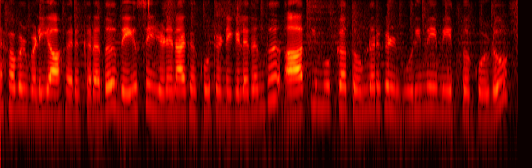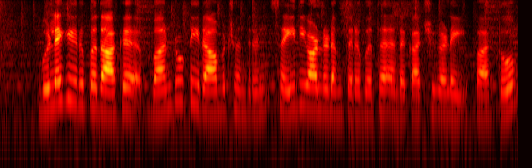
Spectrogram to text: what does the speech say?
தகவல் வெளியாக இருக்கிறது. தேசிய ஜனநாயக கூட்டணியிலிருந்து அதிமுக தொண்டர்கள் உரிமை மீட்பு குழு விலகி இருப்பதாக பன்ருட்டி ராமச்சந்திரன் செய்தியாளரிடம் தெரிவித்த அந்த கட்சிகளை பார்த்தோம்.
